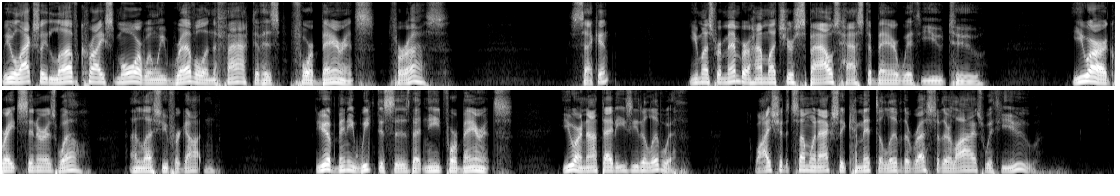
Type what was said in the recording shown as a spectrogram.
We will actually love Christ more when we revel in the fact of his forbearance for us. Second, you must remember how much your spouse has to bear with you, too. You are a great sinner as well, unless you've forgotten. You have many weaknesses that need forbearance. You are not that easy to live with. Why should someone actually commit to live the rest of their lives with you?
